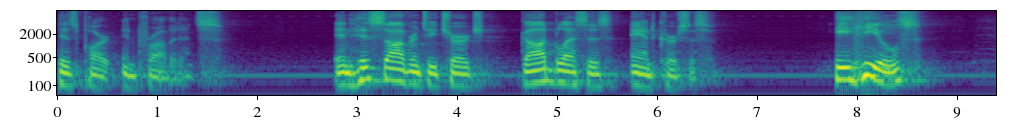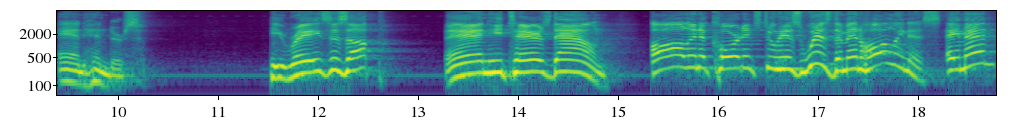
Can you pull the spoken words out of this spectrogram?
his part in providence. In his sovereignty, church, God blesses and curses. He heals and hinders. He raises up and he tears down, all in accordance to his wisdom and holiness. Amen?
